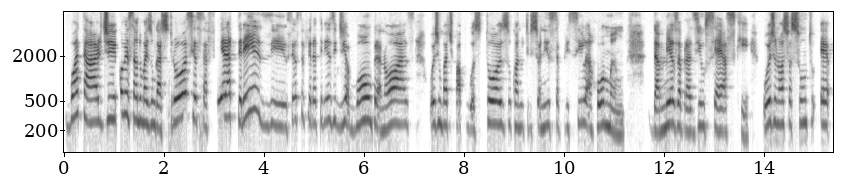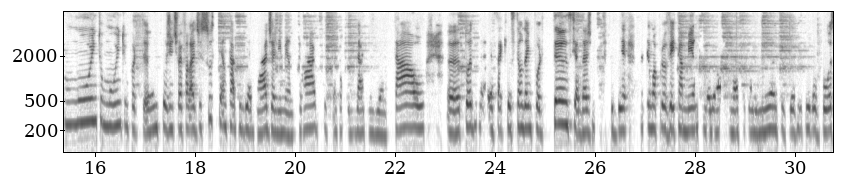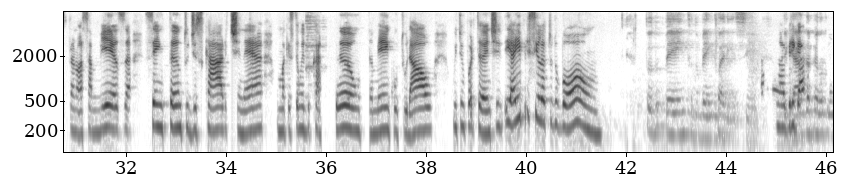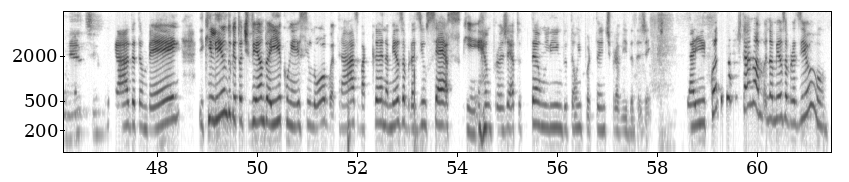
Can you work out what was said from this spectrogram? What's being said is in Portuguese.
Boa tarde, começando mais um Gastro, sexta-feira 13, sexta-feira 13, dia bom para nós. Hoje um bate-papo gostoso com a nutricionista Priscila Roman, da Mesa Brasil Sesc. Hoje o nosso assunto é muito, muito importante. A gente vai falar de sustentabilidade alimentar, sustentabilidade ambiental, toda essa questão da importância da gente poder ter um aproveitamento melhor dos nossos alimentos, levar boas para nossa mesa, sem tanto descarte, né? Uma questão educação também, cultural, muito importante. E aí, Priscila, tudo bom? Tudo bem, tudo bem, Clarice. Ah, obrigada, obrigada pelo convite. Obrigada também. E que lindo que eu estou te vendo aí com esse logo atrás, bacana, Mesa Brasil Sesc, um projeto tão lindo, tão importante para a vida da gente. E aí, quanto tempo está na, na Mesa Brasil?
